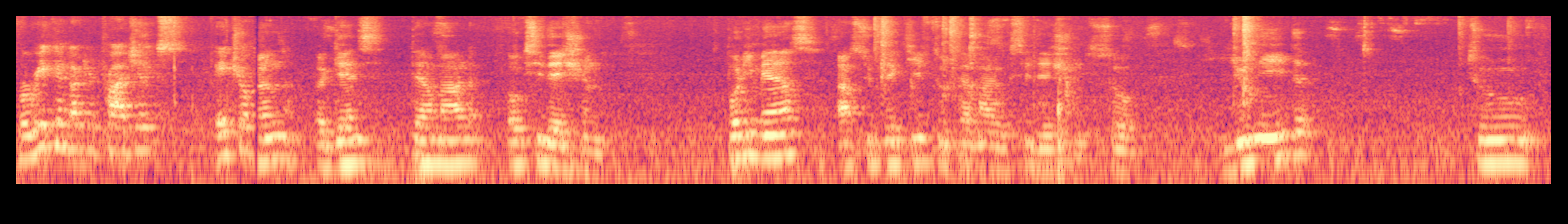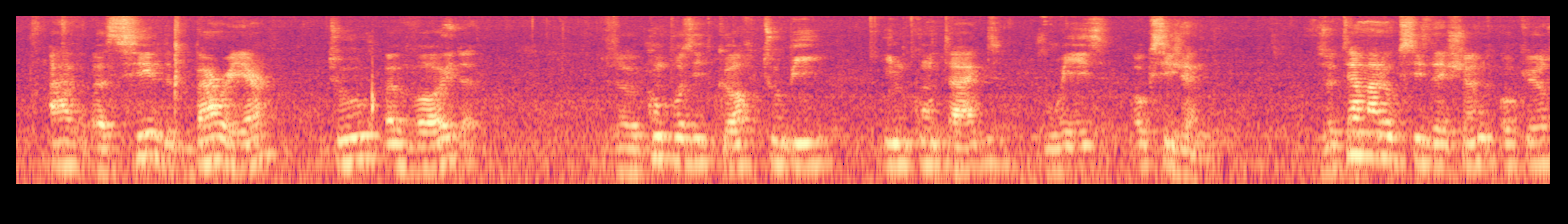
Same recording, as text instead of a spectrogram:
For reconductor projects, ATRO against thermal oxidation. Polymers are subjective to thermal oxidation, so you need to have a sealed barrier to avoid the composite core to be in contact with oxygen. The thermal oxidation occurs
